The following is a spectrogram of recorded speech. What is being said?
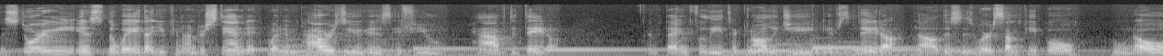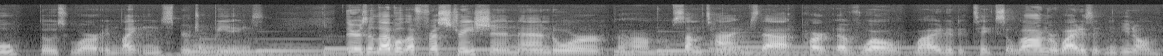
The story is the way that you can understand it. What empowers you is if you have the data. And thankfully, technology gives the data. Now, this is where some people who know, those who are enlightened spiritual beings, there's a level of frustration and or um, sometimes that part of well why did it take so long or why does it you know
